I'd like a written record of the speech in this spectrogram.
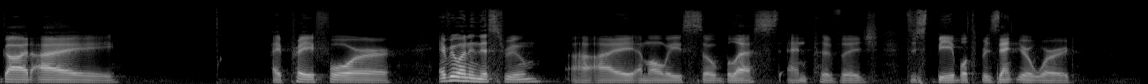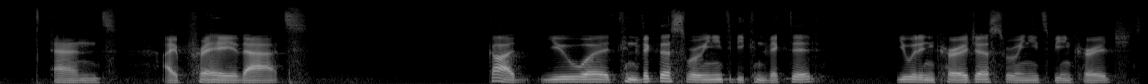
God, I I pray for everyone in this room. Uh, I am always so blessed and privileged to just be able to present your word. And I pray that, God, you would convict us where we need to be convicted. You would encourage us where we need to be encouraged.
